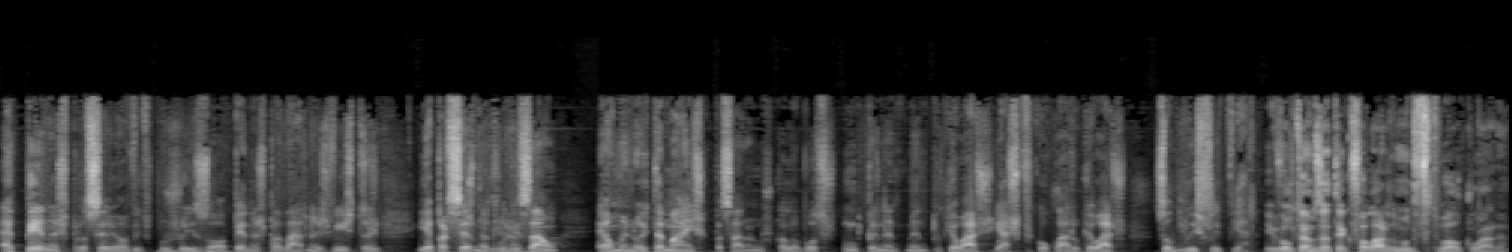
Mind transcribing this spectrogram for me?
apenas para serem ouvidos pelo juiz ou apenas para dar nas vistas Sim. e aparecer na televisão, é uma noite a mais que passaram nos calabouços, independentemente do que eu acho, e acho que ficou claro o que eu acho sobre Luís Filipe Vieira. E voltamos a ter que falar do mundo de futebol, Clara.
